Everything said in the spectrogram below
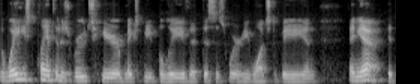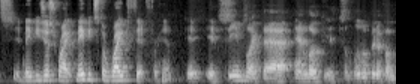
the way he's planted his roots here makes me believe that this is where he wants to be, and and yeah, it's it may be just right. Maybe it's the right fit for him. It, it seems like that. And look, it's a little bit of a,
